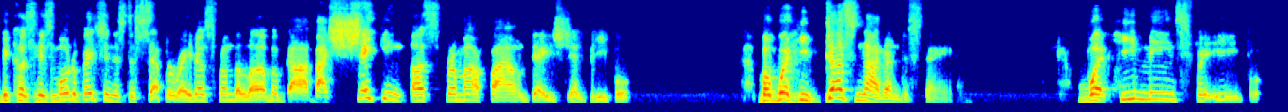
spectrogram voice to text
Because his motivation is to separate us from the love of God by shaking us from our foundation, people. But what he does not understand, what he means for evil,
